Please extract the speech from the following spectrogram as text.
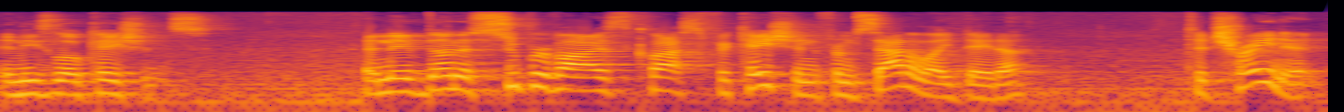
in these locations. And they've done a supervised classification from satellite data to train it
